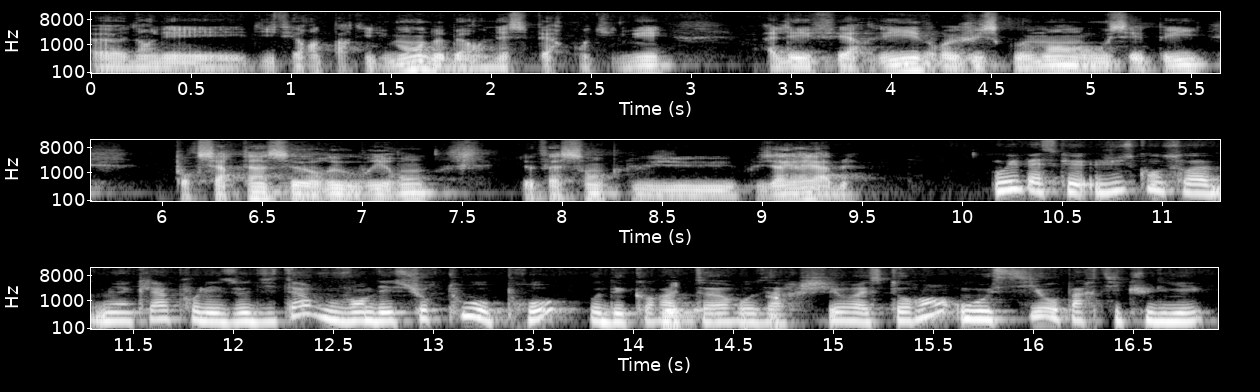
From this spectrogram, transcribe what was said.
euh, dans les différentes parties du monde, ben, on espère continuer à les faire vivre jusqu'au moment où ces pays, pour certains, se réouvriront de façon plus agréable. Oui, parce que juste qu'on soit bien clair pour les auditeurs, vous vendez surtout aux pros, aux décorateurs, aux archis, aux restaurants ou aussi aux particuliers?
